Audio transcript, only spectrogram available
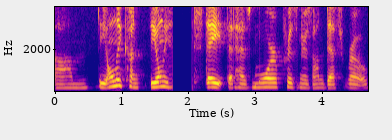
Um, the only con- the only state that has more prisoners on death row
